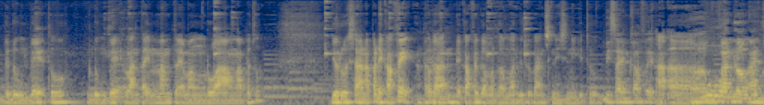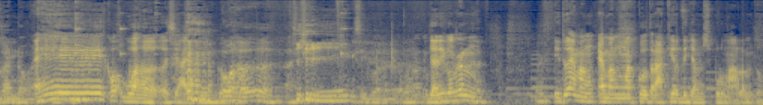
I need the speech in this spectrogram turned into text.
gedung B tuh, gedung B lantai 6 tuh emang ruang apa tuh? Jurusan apa DKV, tau kan? DKV gambar-gambar gitu kan, seni-seni gitu. desain cafe Ah, ah. Oh, bukan dong bukan dong Eh, kok gua heeh si anjing gua gua. heeh anjing sih gua heeh Jadi gua kan itu emang emang matkul terakhir di jam 10 malam tuh.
